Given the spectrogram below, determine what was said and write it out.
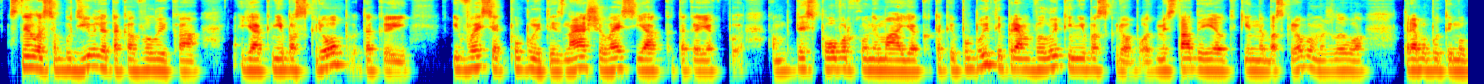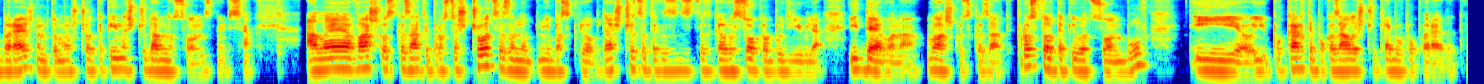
Снилася будівля така велика, як небоскреб такий, і весь як побитий, знаєш, і весь як таке, як там десь поверху немає, як такий побитий, прям великий небоскреб. От міста, де є такі небоскреби, можливо, треба бути їм обережним, тому що такий нещодавно сон снився. Але важко сказати просто, що це за неб- небоскреб, да? що це так, така висока будівля, і де вона, важко сказати. Просто такий от сон був, і, і по карти показали, що треба попередити.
